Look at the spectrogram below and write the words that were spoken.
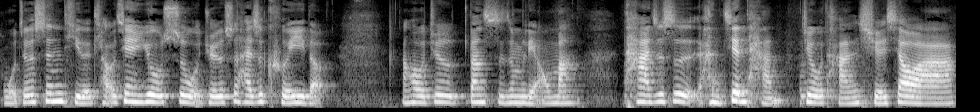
我这个身体的条件又是我觉得是还是可以的。然后就当时这么聊嘛，他就是很健谈，就谈学校啊，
